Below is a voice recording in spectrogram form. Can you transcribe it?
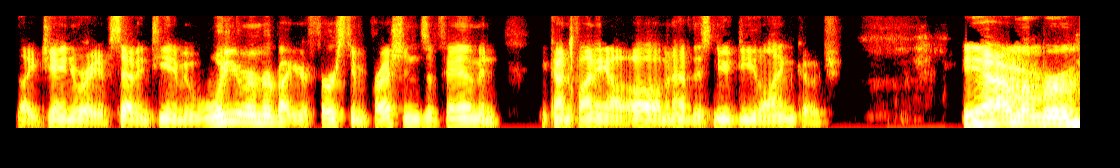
like January of 17. I mean, what do you remember about your first impressions of him and kind of finding out, oh, I'm gonna have this new D line coach? Yeah, I remember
